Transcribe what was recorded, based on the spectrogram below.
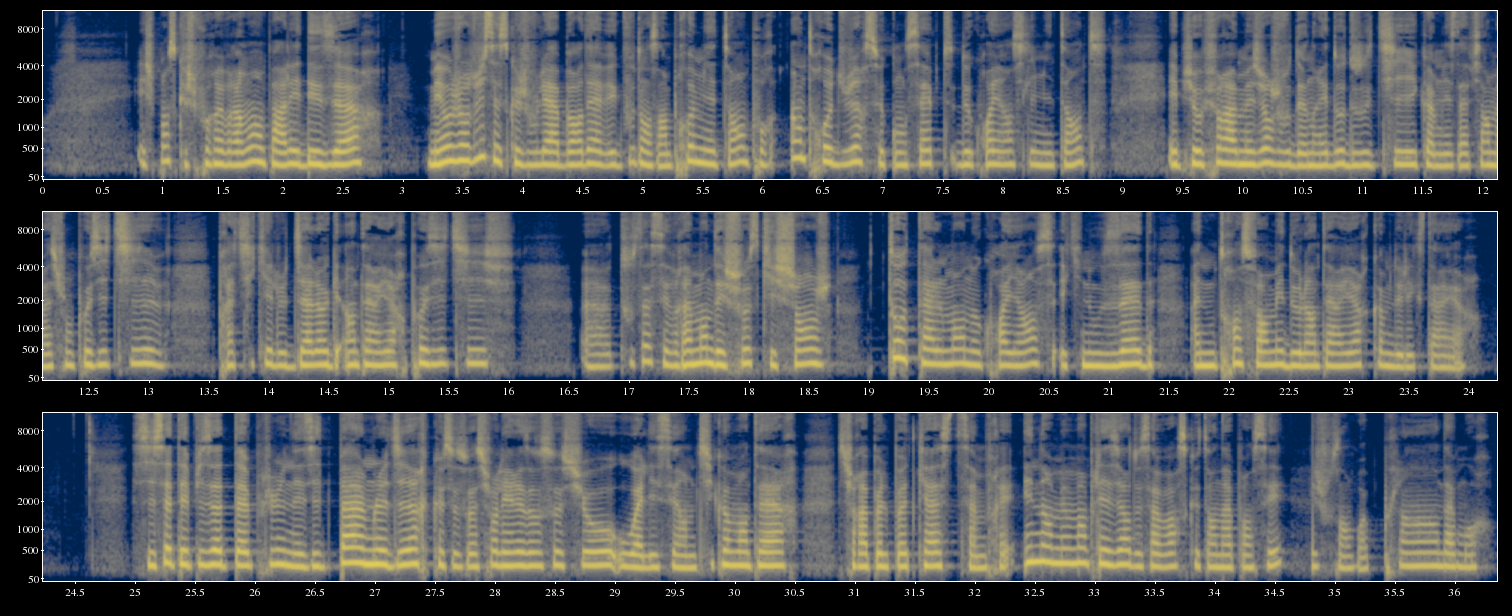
Et je pense que je pourrais vraiment en parler des heures. Mais aujourd'hui, c'est ce que je voulais aborder avec vous dans un premier temps pour introduire ce concept de croyance limitante. Et puis au fur et à mesure, je vous donnerai d'autres outils comme les affirmations positives, pratiquer le dialogue intérieur positif. Euh, tout ça, c'est vraiment des choses qui changent totalement nos croyances et qui nous aident à nous transformer de l'intérieur comme de l'extérieur. Si cet épisode t'a plu, n'hésite pas à me le dire, que ce soit sur les réseaux sociaux ou à laisser un petit commentaire sur Apple Podcast. Ça me ferait énormément plaisir de savoir ce que t'en as pensé. Et je vous envoie plein d'amour.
